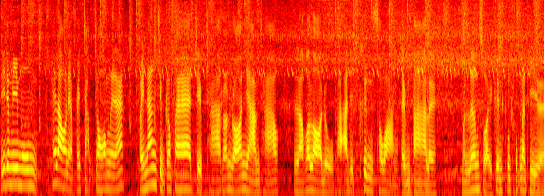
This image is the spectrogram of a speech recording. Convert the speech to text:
ที่จะมีมุม ให้เราเนี่ยไปจับจองเลยนะ ไปนั่งจิบกาแฟ จิบชาร้อนๆยามเช้า แล้วก็รอดูพระอาทิตย์ขึ้นสว่างเต็มตาเลย มันเริ่มสวยขึ้นทุก ๆ นาทีเลย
